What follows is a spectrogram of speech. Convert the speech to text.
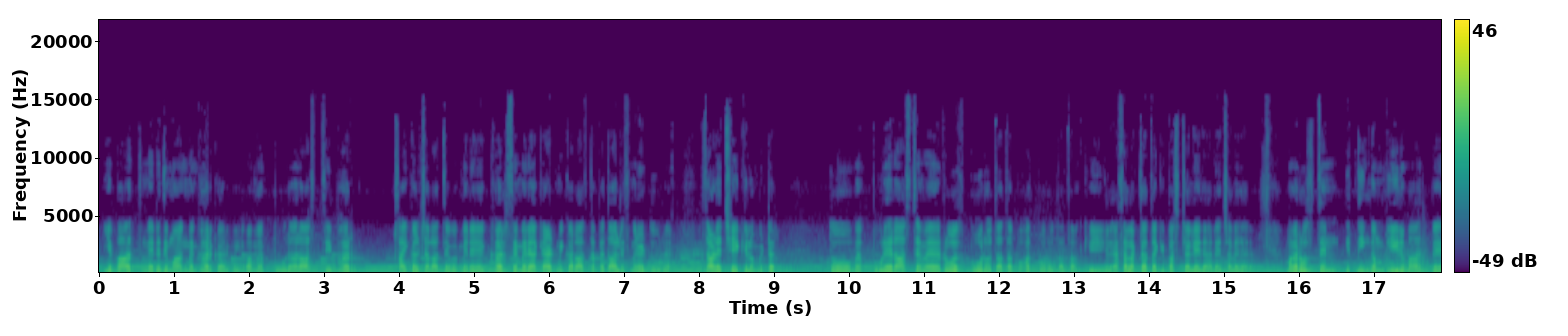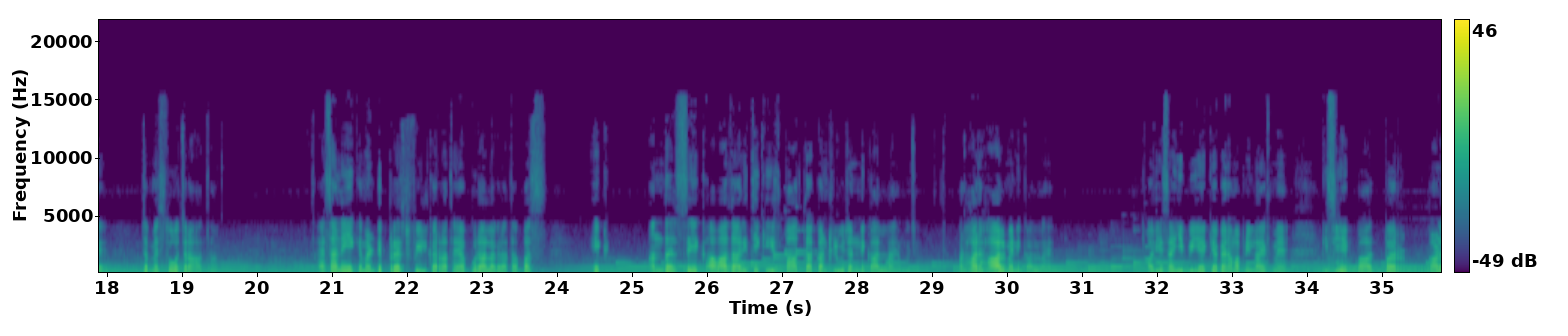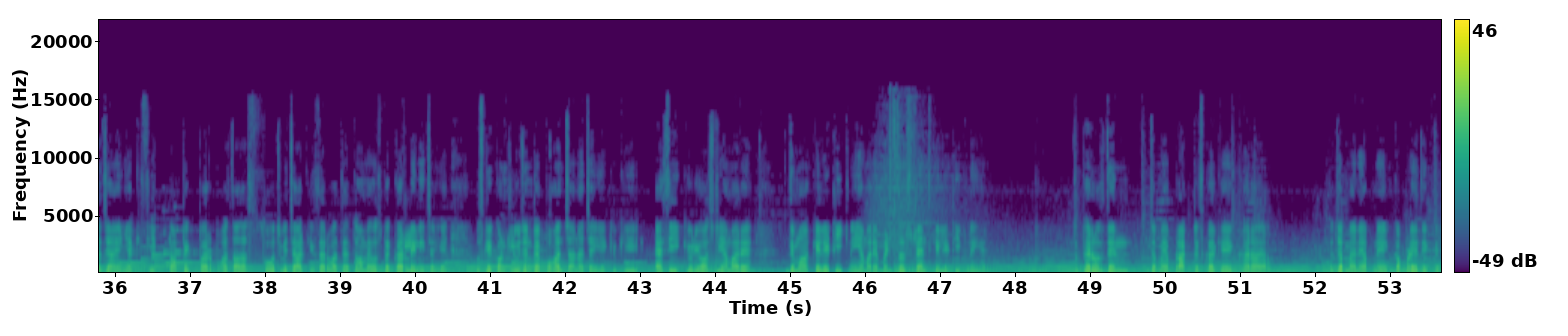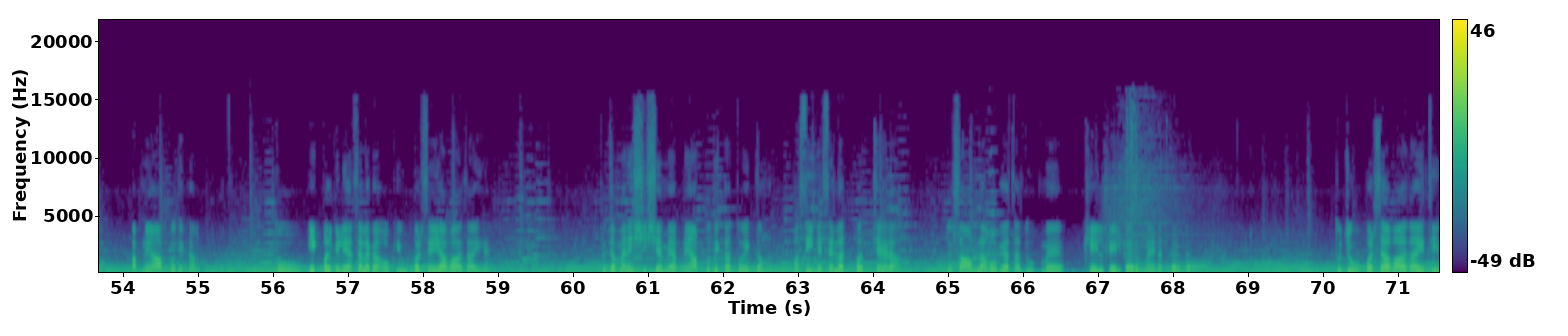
ये बात मेरे दिमाग में घर कर गई और मैं पूरा रास्ते भर साइकिल चलाते हुए, मेरे घर से मेरे अकेडमी का रास्ता 45 मिनट दूर है, साढ़े छः किलोमीटर। तो मैं पूरे रास्ते में रोज़ बोर होता था, बहुत बोर होता था कि ऐसा लगता था कि बस चले जा रहे हैं, चले जा रहे हैं। मगर उस दिन इतनी गंभीर बात पे जब मैं सोच रहा था, ऐसा नहीं है कि मैं डिप्रेस्ड फील कर रहा था या बुरा लग रहा था, बस एक अंदर से एक आवाज़ आ रही थी कि इस बात का कंक्लूजन निकालना है मुझे, और हर हाल में निकालना है। और ये सही भी है कि अगर हम अपनी लाइफ में किसी एक बात पर अड़ जाएँ या किसी एक टॉपिक पर बहुत ज़्यादा सोच विचार की ज़रूरत है तो हमें उस पर कर लेनी चाहिए, उसके कंक्लूजन पे पहुँच जाना चाहिए, क्योंकि ऐसी क्यूरियोसिटी हमारे दिमाग के लिए ठीक नहीं है, हमारे मेंटल स्ट्रेंथ के लिए ठीक नहीं है। तो फिर उस दिन जब मैं प्रैक्टिस करके घर आया तो जब मैंने अपने कपड़े देखे, अपने आप को देखा तो एक पल के लिए ऐसा लगा हो कि ऊपर से ही आवाज़ आई है। तो जब मैंने शीशे में अपने आप को देखा तो एकदम पसीने से लथपथ चेहरा जो सांवला हो गया था धूप में खेल खेल कर, मेहनत कर कर। तो जो ऊपर से आवाज़ आई थी,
